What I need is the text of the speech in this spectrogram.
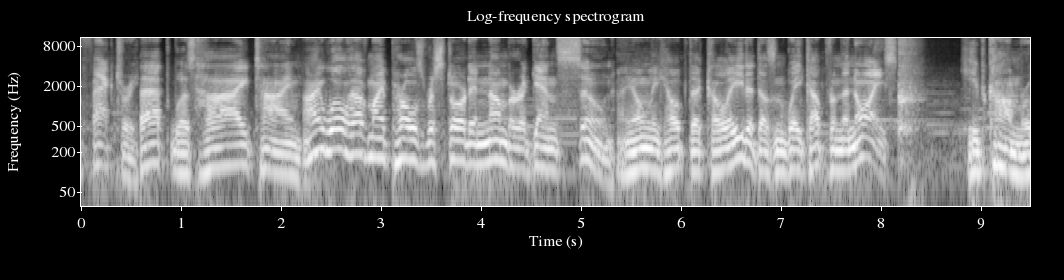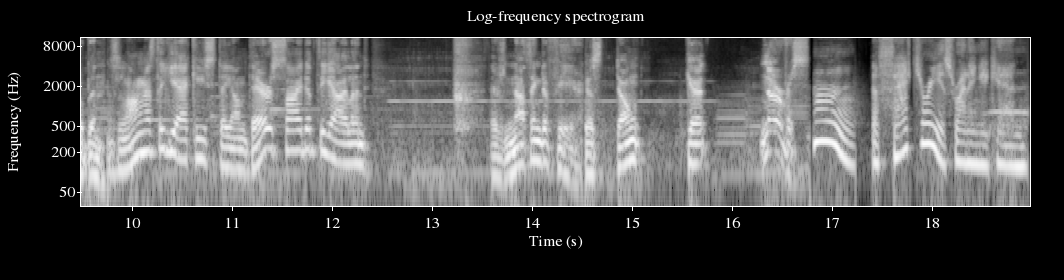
The factory. That was high time. I will have my pearls restored in number again soon. I only hope that Kalida doesn't wake up from the noise. Keep calm, Reuben. As long as the Yakis stay on their side of the island, there's nothing to fear. Just don't get nervous. Hmm, the factory is running again.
